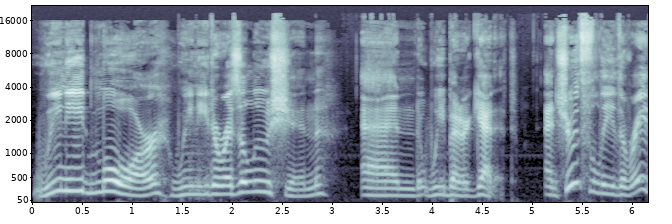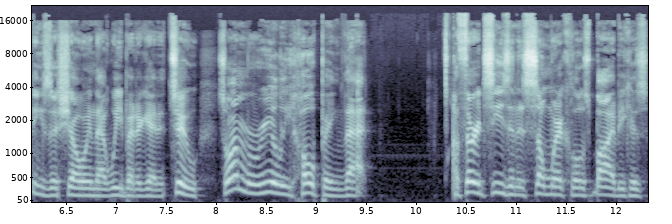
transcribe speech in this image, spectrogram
we need more, we need a resolution, and we better get it. And truthfully, the ratings are showing that we better get it too. So I'm really hoping that a third season is somewhere close by because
